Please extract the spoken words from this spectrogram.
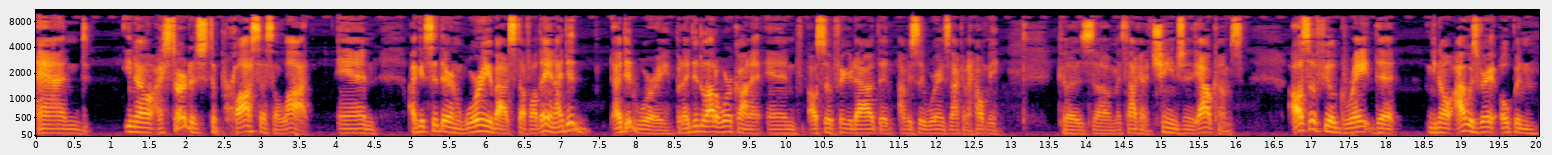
And, you know, I started just to process a lot and I could sit there and worry about stuff all day. And I did, I did worry, but I did a lot of work on it and also figured out that obviously worrying is not going to help me because um, it's not going to change any of the outcomes. I also feel great that, you know, I was very open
